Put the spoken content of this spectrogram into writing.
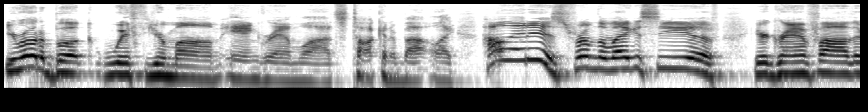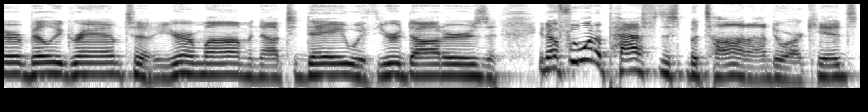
You wrote a book with your mom, Anne Graham Lotz, talking about like how that is from the legacy of your grandfather, Billy Graham, to your mom, and now today with your daughters. And, you know, if we want to pass this baton onto our kids,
